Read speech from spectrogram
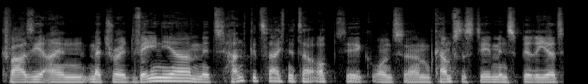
quasi ein Metroidvania mit handgezeichneter Optik und ähm, Kampfsystem inspiriert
